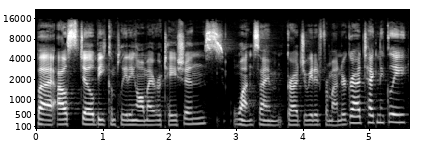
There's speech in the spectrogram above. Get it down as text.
but I'll still be completing all my rotations once I'm graduated from undergrad technically.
